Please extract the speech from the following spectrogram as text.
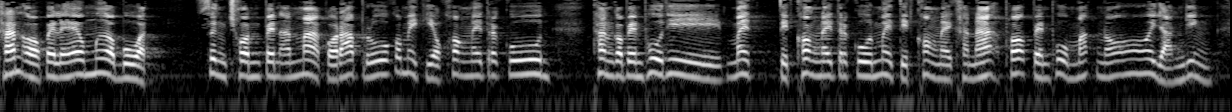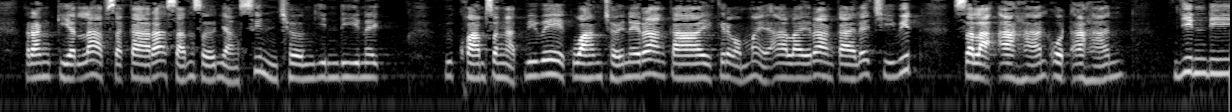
ครั้นออกไปแล้วเมื่อบวช ซึ่งชนเป็นอันมากก็รับรู้ก็ไม่เกี่ยวข้องในตระกูล ท่านก็เป็นผู้ที่ไม่ติดข้องในตระกูล ไม่ติดข้องในคณะ เพราะเป็นผู้มักน้อยอย่างยิ่ง รังเกียจลาบสการะสรรเสริญอย่างสิ้นเชิงยินดีในความสงัดวิเวกวางเฉยในร่างกายเรียกว่าไม่อะไรร่างกายและชีวิต สละอาหารอดอาหาร ยินดี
